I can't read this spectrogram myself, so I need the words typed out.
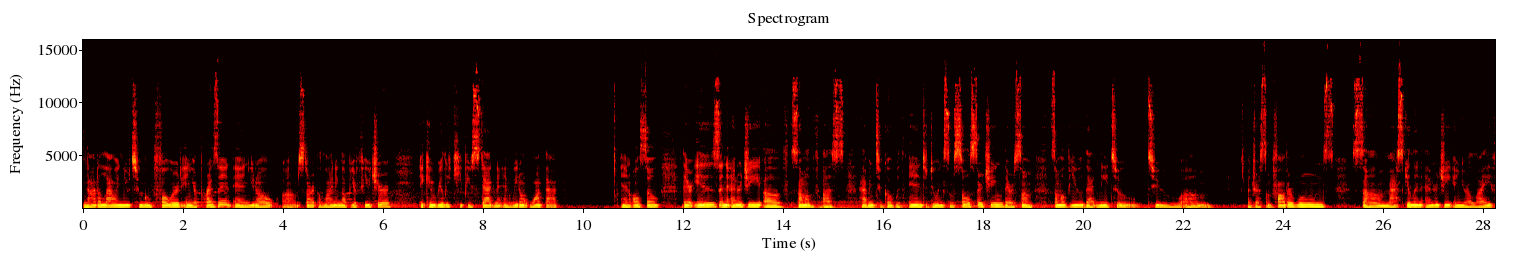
not allowing you to move forward in your present and, you know, um, start aligning up your future, it can really keep you stagnant, and we don't want that. And also, there is an energy of some of us having to go within to doing some soul searching. There are some some of you that need to to um, address some father wounds, some masculine energy in your life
